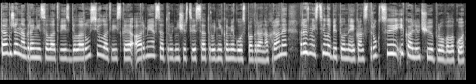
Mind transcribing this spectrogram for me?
Также на границе Латвии с Беларусью латвийская армия в сотрудничестве с сотрудниками Госпогранохраны разместила бетонные конструкции и колючую проволоку,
